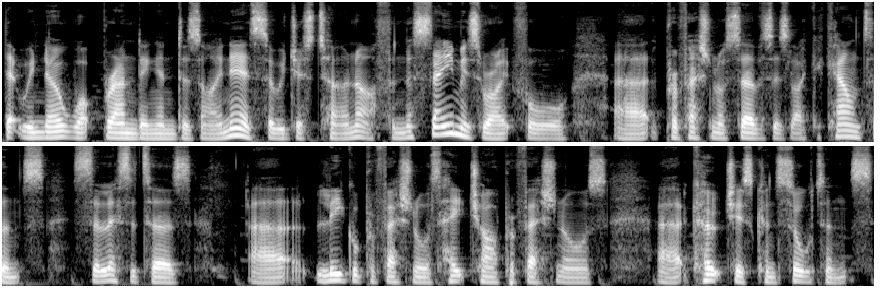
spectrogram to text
that we know what branding and design is, so we just turn off. And the same is right for uh, professional services like accountants, solicitors, uh, legal professionals, HR professionals, uh, coaches, consultants.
